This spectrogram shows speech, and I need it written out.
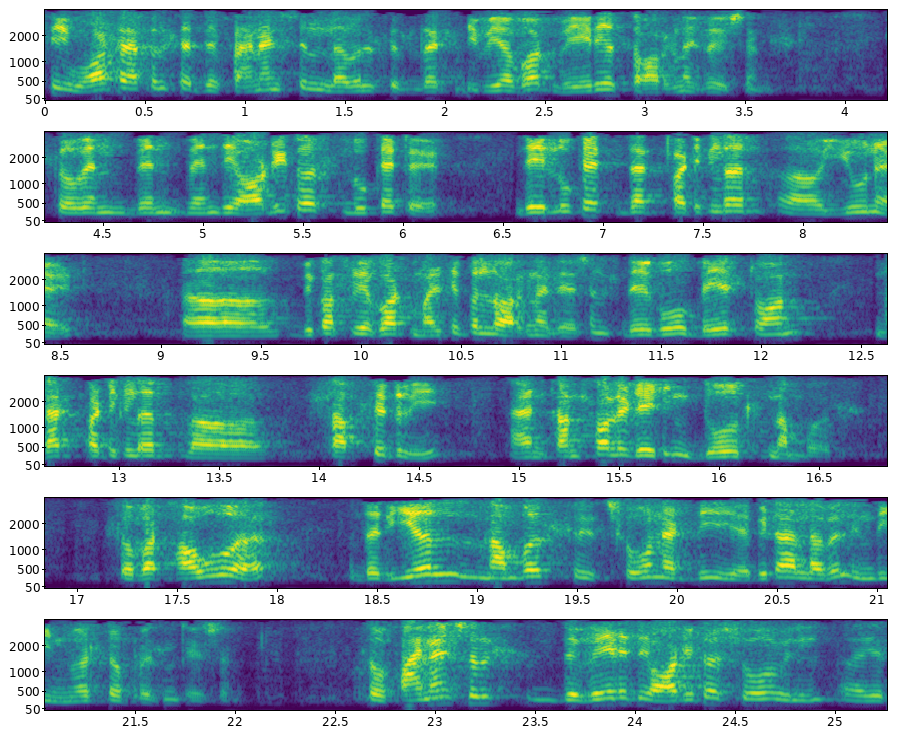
See, what happens at the financial levels is that we have got various organizations. So when, when, when the auditors look at it, they look at that particular uh, unit uh, because we have got multiple organizations. They go based on that particular uh, subsidiary and consolidating those numbers. So, but however, the real numbers is shown at the EBITDA level in the investor presentation. So financials, the way the auditors show will, uh, is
